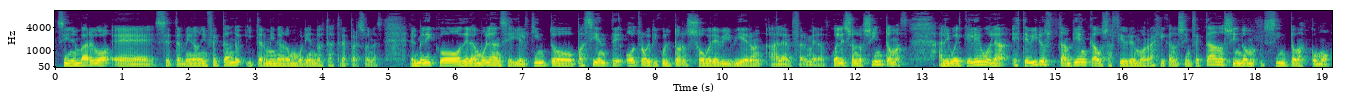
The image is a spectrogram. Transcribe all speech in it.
sin embargo eh, se terminaron infectando y terminaron muriendo estas tres personas. El médico de la ambulancia y el quinto paciente, otro agricultor, sobrevivieron a la enfermedad. ¿Cuáles son los síntomas? Al igual que el ébola, este virus también causa fiebre hemorrágica en los infectados, síntomas como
